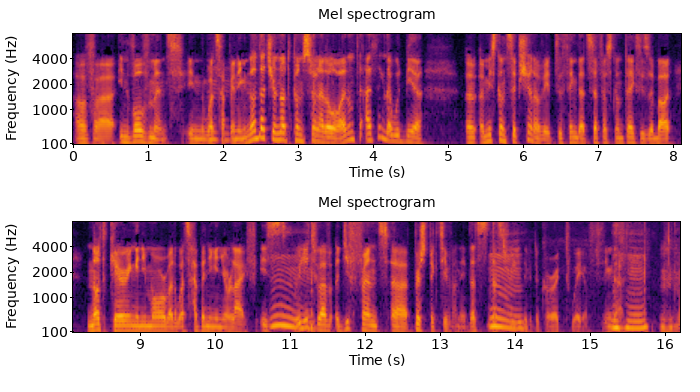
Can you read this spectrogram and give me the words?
of uh, involvement in what's Mm-hmm. happening. Not that you're not concerned at all. I don't. Th- I think that would be a, a, a misconception of it to think that self as context is about not caring anymore about what's happening in your life. Is Mm. really to have a different uh, perspective on it. That's that's really the, the correct way of thinking that. Mm-hmm.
